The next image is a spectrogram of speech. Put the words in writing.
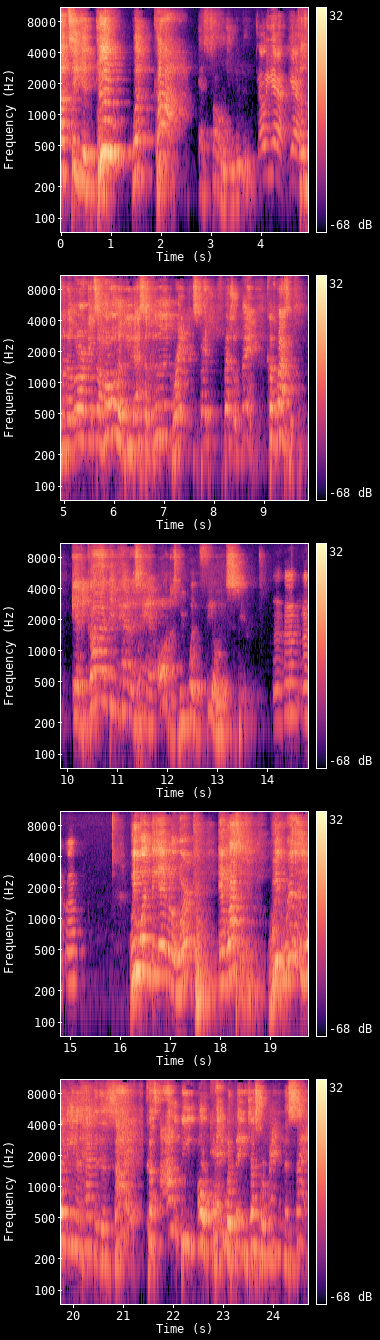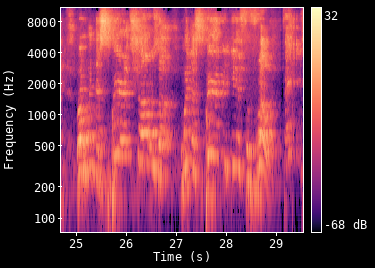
Until you do what God has told you to do. Oh yeah. Yeah. Because when the Lord gets a hold of you, that's a good, great, and special, special thing. Because watch this. If God didn't have his hand on us, we wouldn't feel his spirit. Mm-hmm. Mm-hmm. We wouldn't be able to work. And watch this. We really wouldn't even have the desire. Because I would be okay with things just remaining the same. But when the spirit shows up, when the spirit begins to flow,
